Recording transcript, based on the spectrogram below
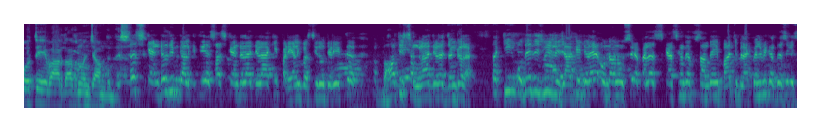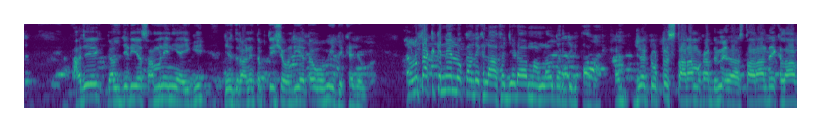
ਉਹ ਤੇ ਵਾਰਦਾਤ ਨੂੰ ਅੰਜਾਮ ਦਿੰਦੇ ਸੀ। ਸਰ ਸਕੈਂਡਲ ਦੀ ਵੀ ਗੱਲ ਕੀਤੀ ਹੈ। ਸਰ ਸਕੈਂਡਲ ਹੈ ਜਿਹੜਾ ਕਿ ਪੜਿਆਲੀ ਬਸਤੀ ਤੋਂ ਜਿਹੜੀ ਇੱਕ ਬਹੁਤ ਹੀ ਸੰਘਣਾ ਜਿਹੜਾ ਜੰਗਲ ਹੈ। ਤਾਂ ਕੀ ਉਹਦੇ ਵਿੱਚ ਵੀ ਲਿਜਾ ਕੇ ਜਿਹੜਾ ਉਹਨਾਂ ਨੂੰ ਪਹਿਲਾਂ ਸਕੈਸਿੰਗ ਦੇ ਫਸਾਉਂਦੇ ਬਾਅਦ ਚ ਬਲੈਕਮੇਲ ਵੀ ਕਰਦੇ ਸੀਗੇ ਸਰ? ਹਜੇ ਗੱਲ ਜਿਹੜੀ ਹੈ ਸਾਹਮਣੇ ਨਹੀਂ ਆਏਗੀ। ਜਿਸ ਦੌਰਾਨੇ ਤਫਤੀਸ਼ ਹੁੰਦੀ ਹੈ ਤਾਂ ਉਹ ਵੀ ਦੇਖਿਆ ਜਾਊਗਾ। ਹੁਣ ਤੱਕ ਕਿੰਨੇ ਲੋਕਾਂ ਦੇ ਖਿਲਾਫ ਜਿਹੜਾ ਮਾਮਲਾ ਉਹ ਦਰਜ ਕੀਤਾ ਗਿਆ? ਜਿਹੜਾ ਟੋਟਲ 17 ਮੁਕੱਦਮੇ ਅ, 17 ਦੇ ਖਿਲਾਫ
